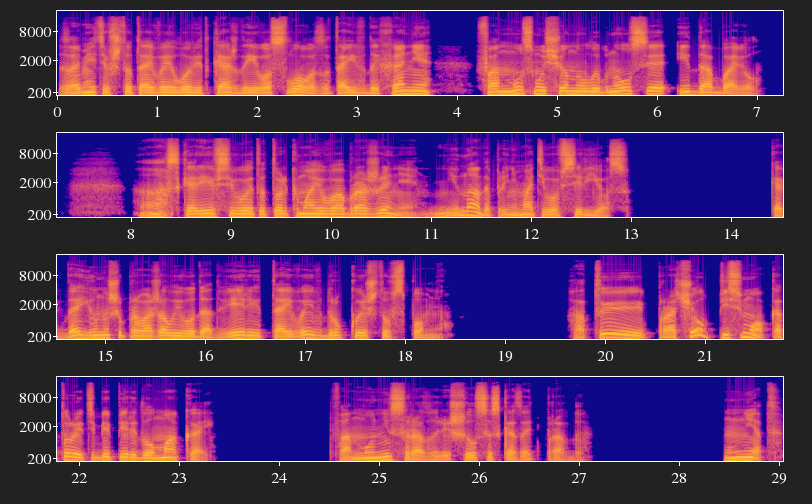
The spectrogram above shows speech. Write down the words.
Заметив, что Тайвей ловит каждое его слово, затаив дыхание, Фанму смущенно улыбнулся и добавил. «А, «Скорее всего, это только мое воображение. Не надо принимать его всерьез». Когда юноша провожал его до двери, Тайвей вдруг кое-что вспомнил. «А ты прочел письмо, которое тебе передал Макай?» Фанму не сразу решился сказать правду. «Нет.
